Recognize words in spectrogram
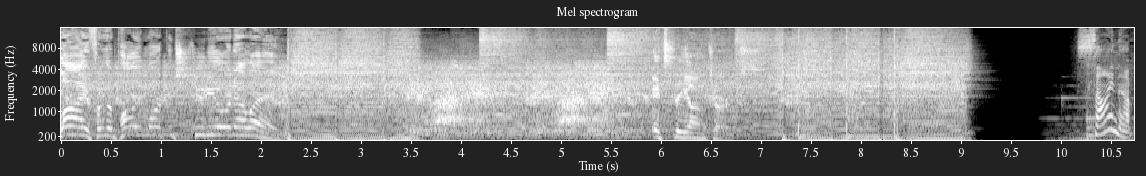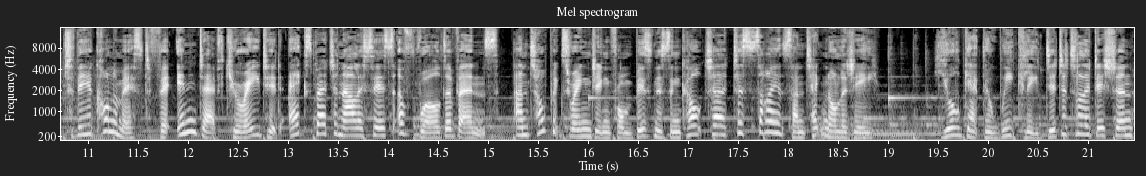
live from the Polymarket studio in LA. It's the Young Turks. Sign up to The Economist for in depth curated expert analysis of world events and topics ranging from business and culture to science and technology. You'll get the weekly digital edition,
